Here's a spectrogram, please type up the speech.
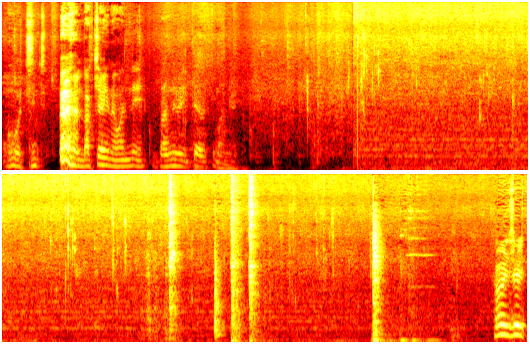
오, 진짜 막장이 나왔네. 마늘이 이따 좀 많네. 형 이제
